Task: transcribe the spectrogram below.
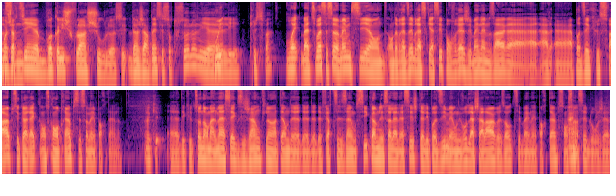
Moi, je retiens euh, brocoli, chou-fleur, chou. Là. Dans le jardin, c'est surtout ça, là, les, euh, les crucifères? Oui, ben tu vois, c'est ça. Même si on, devrait dire brassicacé, pour vrai, j'ai bien de la misère à, à, pas dire crucifère, puis c'est correct, on se comprend, puis c'est ça l'important. OK. des cultures normalement assez exigeantes là, en termes de, de, fertilisants aussi, comme les solanacées, je te l'ai pas dit, mais au niveau de la chaleur, eux autres, c'est bien important, puis sont hein? sensibles au gel.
